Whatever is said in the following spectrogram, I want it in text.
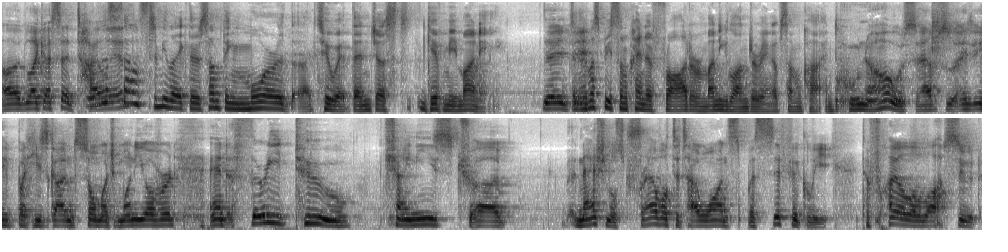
Uh, like I said, Thailand. Well, this sounds to me like there's something more to it than just give me money. It- There it- must be some kind of fraud or money laundering of some kind. Who knows? Absolutely. But he's gotten so much money over it. And 32 Chinese tr- uh, nationals traveled to Taiwan specifically to file a lawsuit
